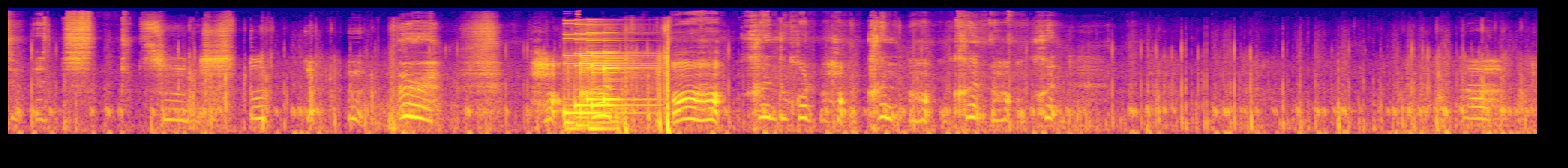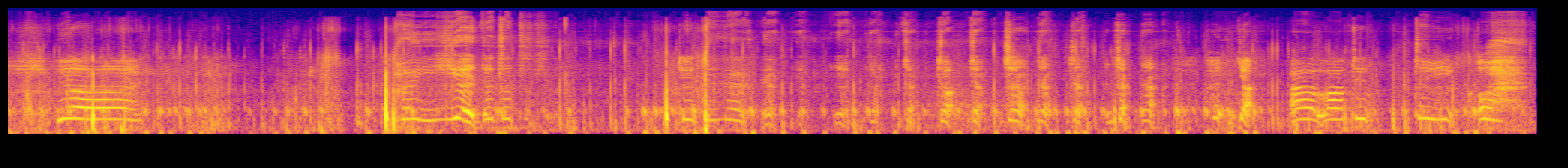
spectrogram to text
สิบเอ็ดสุดสุด ой ой ой ой ой ой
